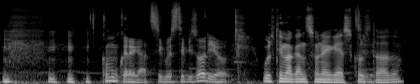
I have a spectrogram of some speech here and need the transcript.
Comunque, ragazzi, questo episodio ultima canzone che hai sì. ascoltato?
